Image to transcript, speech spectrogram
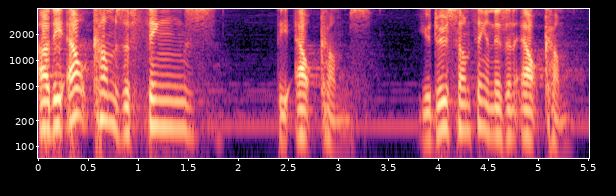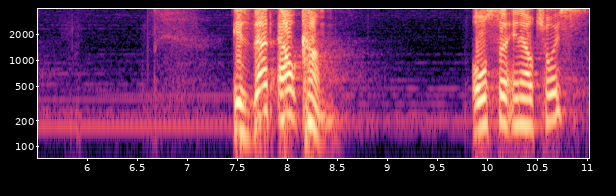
Are the outcomes of things the outcomes? You do something and there's an outcome. Is that outcome also in our choice?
